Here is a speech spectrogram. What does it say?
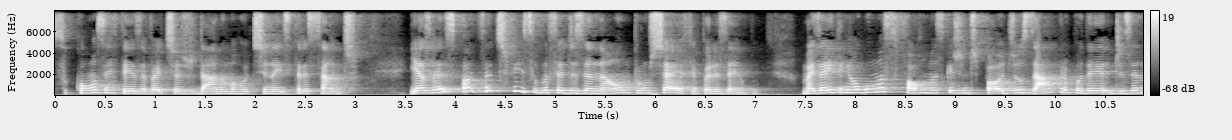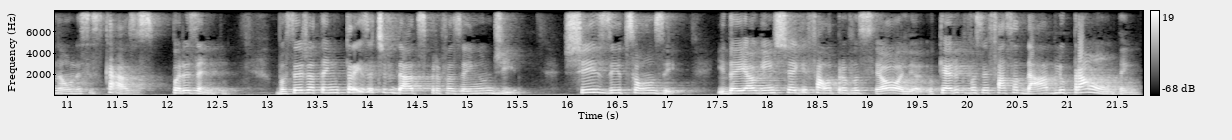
Isso com certeza vai te ajudar numa rotina estressante. E às vezes pode ser difícil você dizer não para um chefe, por exemplo. Mas aí tem algumas formas que a gente pode usar para poder dizer não nesses casos. Por exemplo, você já tem três atividades para fazer em um dia: X, Y, Z. E daí alguém chega e fala para você: Olha, eu quero que você faça W para ontem.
